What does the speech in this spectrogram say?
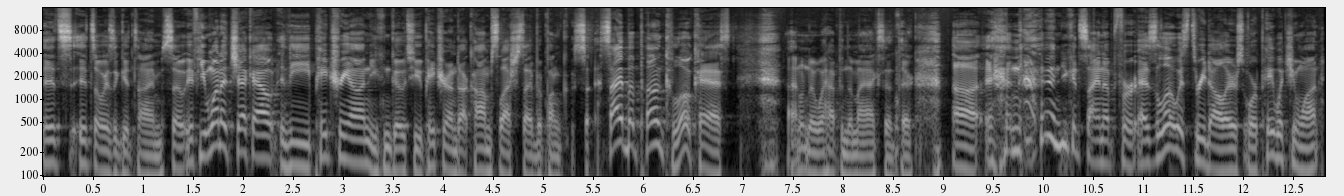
it's it's always a good time. So if you want to check out the Patreon, you can go to patreon.com slash cyberpunk cyberpunk lowcast. I don't know what happened to my accent there. Uh, and, and you can sign up for as low as three dollars or pay what you want.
